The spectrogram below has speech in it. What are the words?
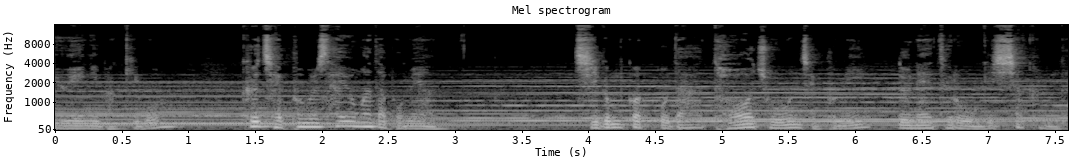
유행이 바뀌고 그 제품을 사용하다 보면 지금 것보다 더 좋은 제품이 눈에 들어오기 시작합니다.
